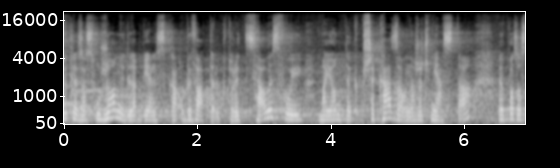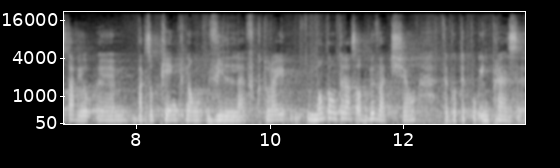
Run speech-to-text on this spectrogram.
Niezwykle zasłużony dla Bielska obywatel, który cały swój majątek przekazał na rzecz miasta, pozostawił bardzo piękną willę, w której mogą teraz odbywać się tego typu imprezy.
